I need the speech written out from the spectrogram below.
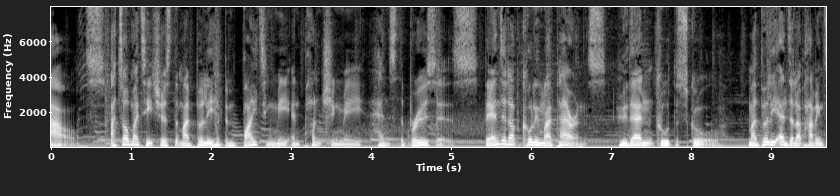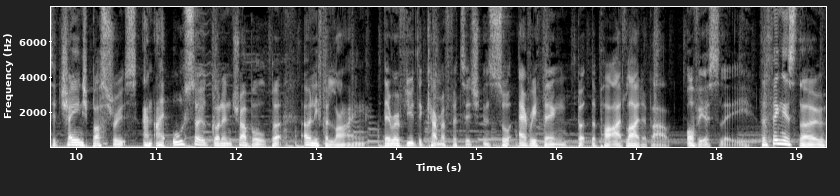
out. I told my teachers that my bully had been biting me and punching me, hence the bruises. They ended up calling my parents, who then called the school. My bully ended up having to change bus routes, and I also got in trouble, but only for lying. They reviewed the camera footage and saw everything but the part I'd lied about obviously. The thing is, though,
